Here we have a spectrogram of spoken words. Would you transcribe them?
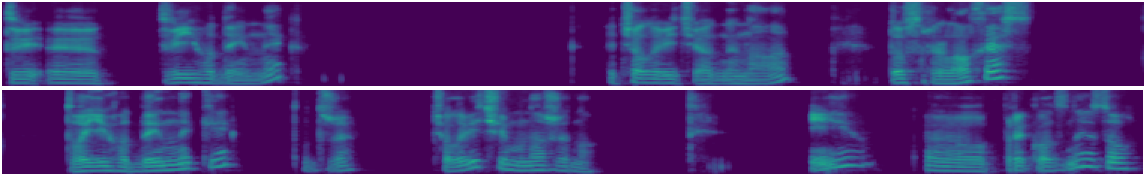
твій, е, твій годинник. Чоловіча однина. Тус релохес. Твої годинники. Тут же чоловічий множина. І е, приклад знизу.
